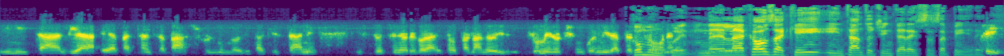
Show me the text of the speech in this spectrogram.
in Italia è abbastanza basso il numero di pakistani in situazione irregolare, stiamo parlando di più o meno 5.000 persone. Comunque, la cosa che intanto ci interessa sapere, sì.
